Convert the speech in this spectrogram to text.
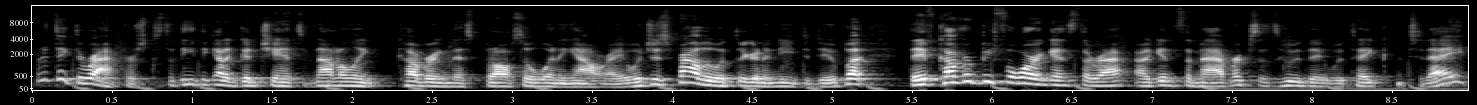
going to take the Raptors because I think they got a good chance of not only covering this but also winning outright, which is probably what they're going to need to do. But they've covered before against the Ra- against the Mavericks. That's who they would take today,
